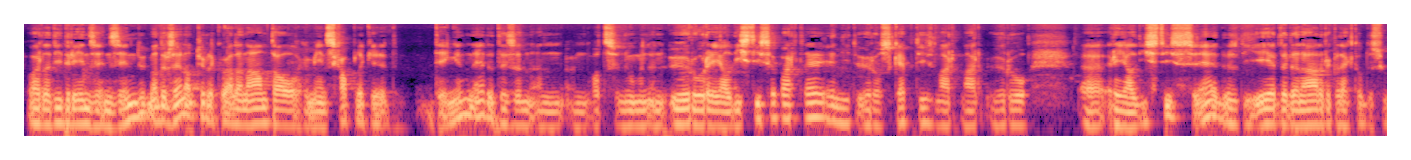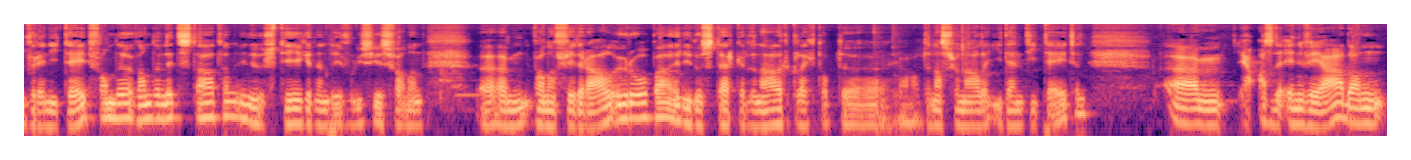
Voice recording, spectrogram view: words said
waar dat iedereen zijn zin doet. Maar er zijn natuurlijk wel een aantal gemeenschappelijke dingen. Dat is een, een, een, wat ze noemen een euro-realistische partij. Hè. Niet eurosceptisch, maar, maar euro-realistisch. Dus die eerder de nadruk legt op de soevereiniteit van de, van de lidstaten. Dus tegen de evolutie is van een, um, van een federaal Europa. Hè, die dus sterker de nadruk legt op de, ja, op de nationale identiteiten. Um, ja, als de NVA dan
